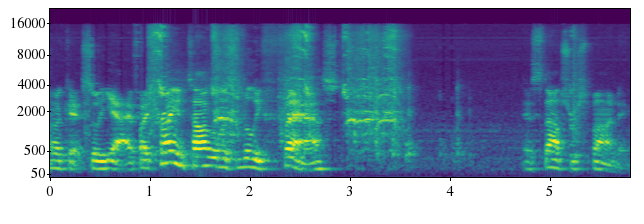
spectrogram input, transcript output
Okay, so yeah, if I try and toggle this really fast, it stops responding.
